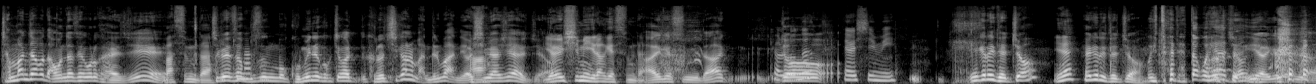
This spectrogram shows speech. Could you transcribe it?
잠만 자고 나온다는 생각으로 가야지. 맞습니다. 집에서 무슨 뭐 고민을 걱정할 그런 시간을 만들면 안 돼. 열심히 아, 하셔야죠. 열심히 일하겠습니다. 알겠습니다. 결론은 저 열심히 해결이 됐죠? 예? 해결이 됐죠? 뭐 이따 됐다고 해야죠. 예, 알겠습니다.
